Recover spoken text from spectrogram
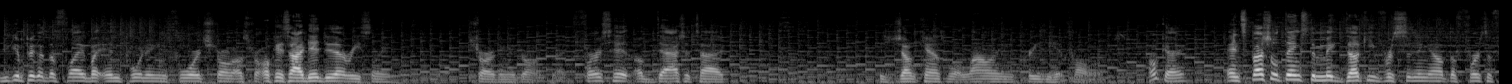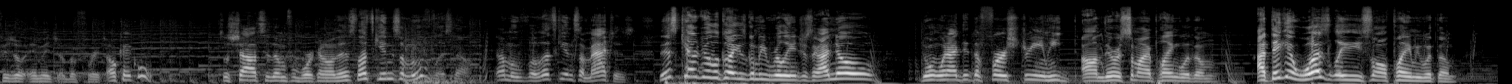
You can pick up the flag by importing forward strong, up strong. Okay, so I did do that recently. Charging and drawing attack. First hit of dash attack is jump cancel, allowing crazy hit follows. Okay. And special thanks to Mick Ducky for sending out the first official image of the fridge. Okay, cool. So shout out to them for working on this. Let's get in some move lists now. Not move list. Let's get in some matches. This character look like it's gonna be really interesting. I know when I did the first stream, he um there was somebody playing with him. I think it was Lazy Sloth playing me with them.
